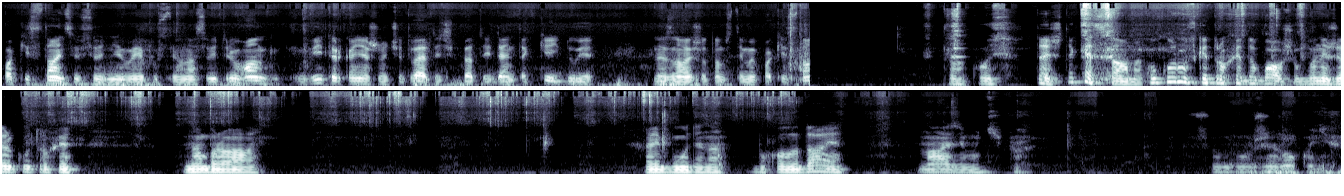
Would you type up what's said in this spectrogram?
Пакистанців сьогодні випустив. У нас вітрюган. Вітер, звісно, четвертий чи п'ятий день такий дує. Не знаю, що там з тими пакистанцями. Ось теж таке саме. Кукурузки трохи додав, щоб вони жирку трохи набрали. Хай буде на, бо холодає на зиму, типу. Щоб був жирок у них.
